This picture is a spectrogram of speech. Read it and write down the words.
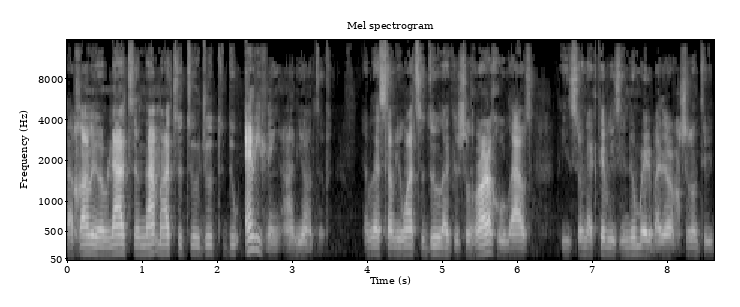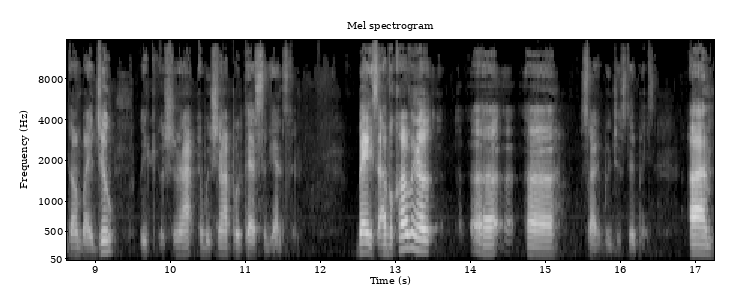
Chachamim are not not matzu to a Jew to do anything on Yontif, unless somebody wants to do like the Shulchan Aruch, who allows these certain activities enumerated by the Aruch to be done by a Jew. We should not we should not protest against it. Base uh, uh, sorry, we just did base. Um,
